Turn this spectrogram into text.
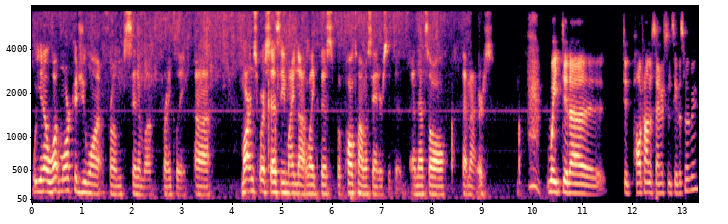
well, you know what more could you want from cinema, frankly? Uh, Martin Scorsese might not like this, but Paul Thomas Anderson did, and that's all that matters. Wait, did uh did Paul Thomas Anderson see this movie?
